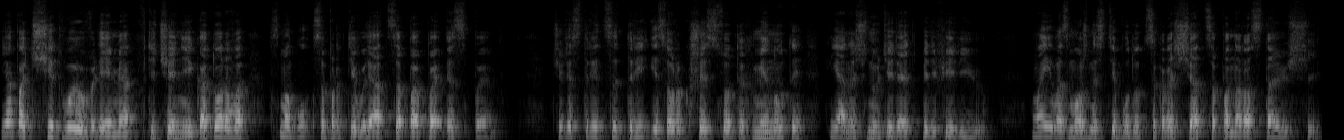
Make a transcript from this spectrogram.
я подсчитываю время, в течение которого смогу сопротивляться ППСП. Через 33,46 минуты я начну терять периферию. Мои возможности будут сокращаться по нарастающей.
